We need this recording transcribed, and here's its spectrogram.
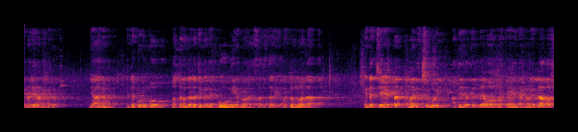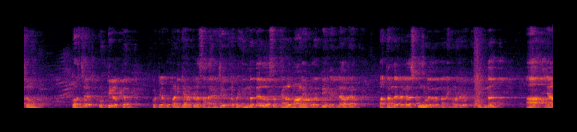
എവിടെയാണെങ്കിലും ഞാനും എന്റെ കുടുംബവും പത്തനംതിട്ട ജില്ലയിലെ കോന്നി എന്ന് പറയുന്ന സ്ഥലത്ത് അറിയാം മറ്റൊന്നുമല്ല എന്റെ ചേട്ടൻ മരിച്ചുപോയി. അദ്ദേഹത്തിന്റെ ഓർമ്മയ്ക്കായി ഞങ്ങൾ എല്ലാ വർഷവും കുറച്ച് കുട്ടികൾക്ക് കുട്ടികൾക്ക് പഠിക്കാൻ സഹായം ചെയ്യുന്നുണ്ട് അപ്പോൾ ഇന്നത്തെ ദിവസം ഞങ്ങൾ മാളിയപ്പുറം ടീം എല്ലാവരും പത്തനംതിട്ട സ്കൂളിൽ നിന്നാണ് ഇങ്ങോട്ട് വരുന്നത്. ഇന്ന് ആ ഞാൻ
